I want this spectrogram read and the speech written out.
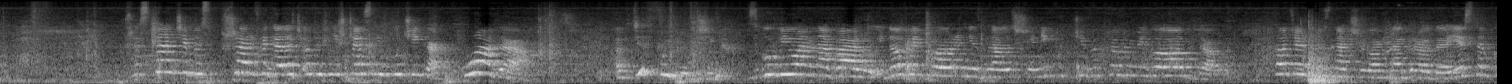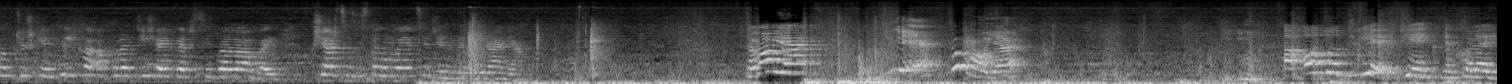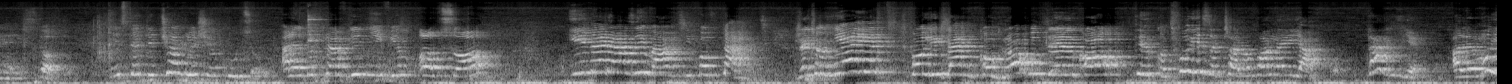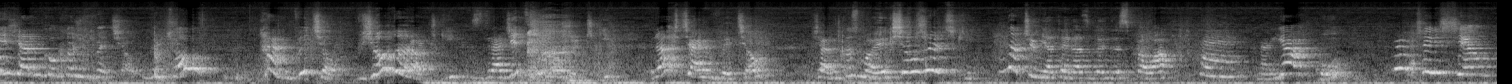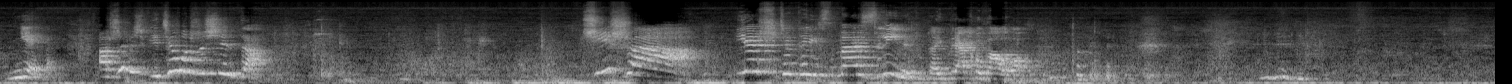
Przestańcie bez przerwy gadać o tych nieszczęsnych bucikach. Błagam! A gdzie twój bucik? Zgubiłam na balu i do tej pory nie znalazł się nikt uczciwy, wyznaczyłam nagrodę. Jestem kopciuszkiem tylko akurat dzisiaj w wersji balowej. W książce zostały moje codzienne ubrania. To moje! Nie, to moje! A oto dwie piękne kolejne istoty. Niestety ciągle się kłócą, ale doprawdy nie wiem o co. Ile razy mam ci powtarzać, że to nie jest twoje ziarnko grochu, tylko... Tylko twoje zaczarowane jabłko. Tak wiem, ale moje ziarnko ktoś wyciął. Wyciął? Tak, wyciął. Wziął do rączki, zdradzieckie nożyczki, rachciach wyciął ziarnko z mojej książeczki. Na czym ja teraz będę spała? Hmm, na jabłku? Raczej się nie da. A żebyś wiedziała, że się da. Cisza! Jeszcze tej zmarzliny tutaj brakowało.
